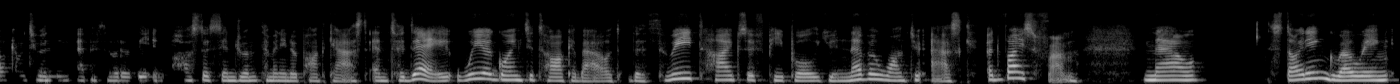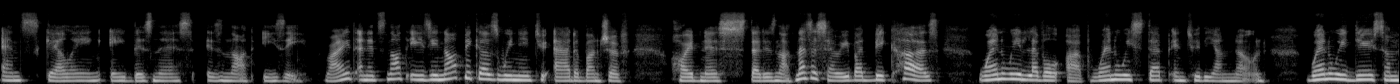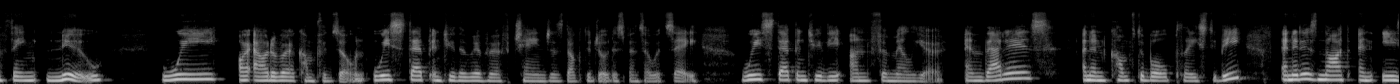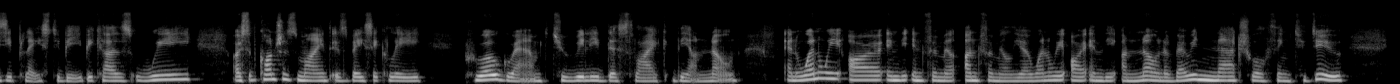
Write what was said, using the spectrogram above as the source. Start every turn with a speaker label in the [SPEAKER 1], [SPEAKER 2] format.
[SPEAKER 1] welcome to a new episode of the Imposter Syndrome Terminator podcast. And today we are going to talk about the three types of people you never want to ask advice from. Now, starting, growing, and scaling a business is not easy, right? And it's not easy, not because we need to add a bunch of hardness that is not necessary, but because when we level up, when we step into the unknown, when we do something new, we are out of our comfort zone. We step into the river of change, as Dr. Joe Dispenza would say. We step into the unfamiliar, and that is an uncomfortable place to be. And it is not an easy place to be because we, our subconscious mind is basically programmed to really dislike the unknown. And when we are in the unfamiliar, when we are in the unknown, a very natural thing to do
